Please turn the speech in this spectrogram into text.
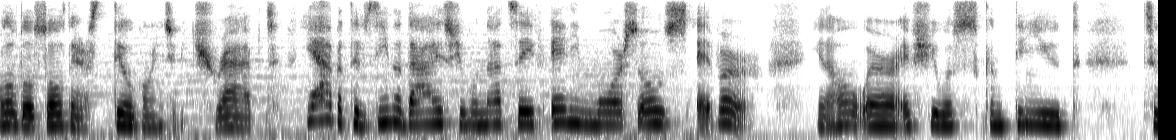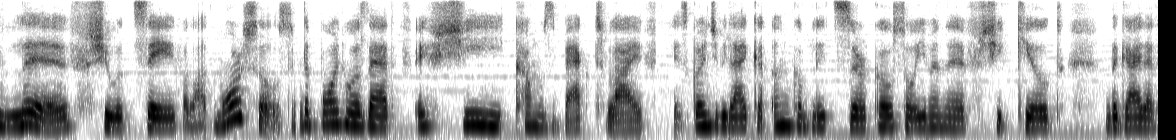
all of those souls they're still going to be trapped. Yeah but if Xena dies she will not save any more souls ever you know where if she was continued to live, she would save a lot more souls. The point was that if she comes back to life, it's going to be like an incomplete circle. So even if she killed the guy that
